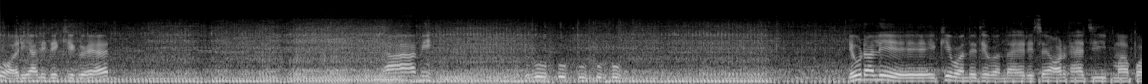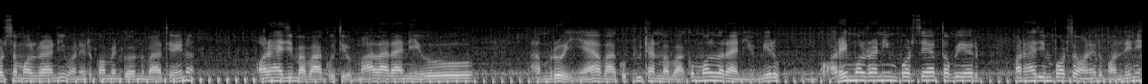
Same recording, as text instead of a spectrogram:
कस्तो हरियाली देखेको यार दामी। एउटाले के भन्दै थियो भन्दाखेरि चाहिँ अर्खाजीमा पर्छ मलरानी भनेर कमेन्ट गर्नुभएको थियो होइन? अर्खाजीमा भएको थियो मालारानी हो। हाम्रो यहाँ भएको प्युठानमा भएको मल्लरानी हो। मेरो घरै मलरानीमा पर्छ यार तपाईँ यार अर्खाजीमा पर्छ भनेर भन्दै नि।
